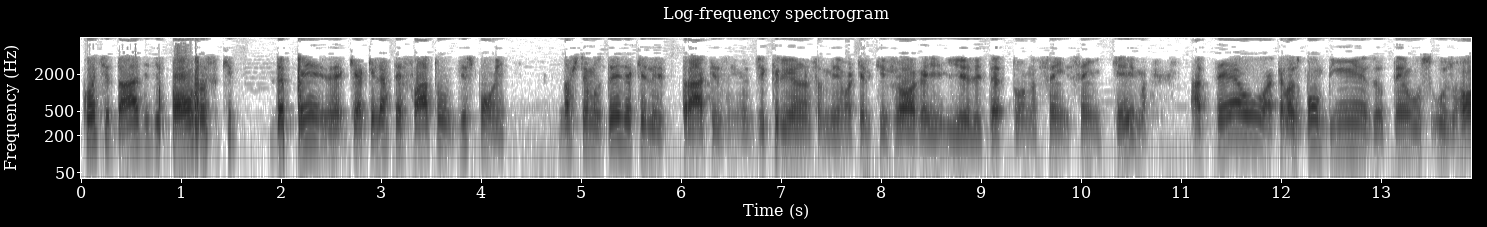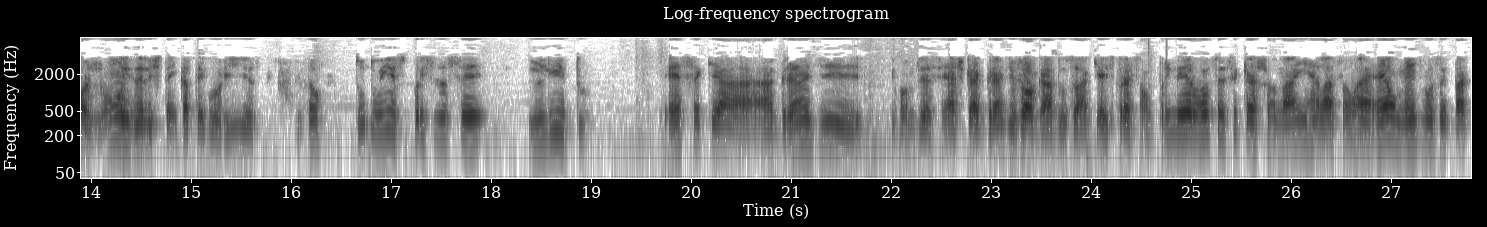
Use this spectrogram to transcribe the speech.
quantidade de pólvoras que, depende, que aquele artefato dispõe nós temos desde aquele traquezinho de criança mesmo, aquele que joga e, e ele detona sem, sem queima, até o, aquelas bombinhas, eu tenho os, os rojões, eles têm categorias. Então, tudo isso precisa ser lido. Essa que é a, a grande, vamos dizer assim, acho que é a grande jogada, usar aqui a expressão. Primeiro, você se questionar em relação a realmente você estar tá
